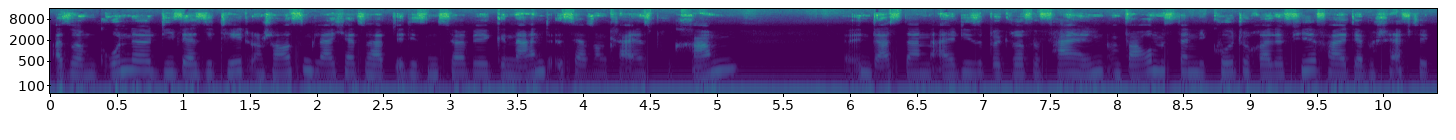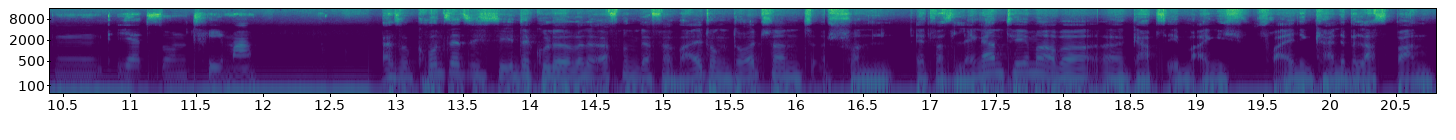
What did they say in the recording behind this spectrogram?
Also im Grunde Diversität und Chancengleichheit, so habt ihr diesen Survey genannt, ist ja so ein kleines Programm, in das dann all diese Begriffe fallen. Und warum ist denn die kulturelle Vielfalt der Beschäftigten jetzt so ein Thema? Also grundsätzlich ist die interkulturelle Öffnung der Verwaltung in Deutschland schon etwas länger ein Thema, aber äh, gab es eben eigentlich vor allen Dingen keine belastbaren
